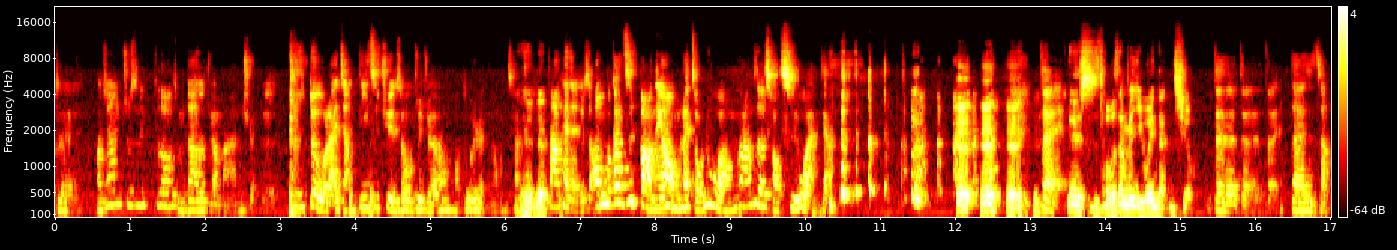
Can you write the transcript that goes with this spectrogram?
对，好像就是不知道为什么大家都觉得蛮安全的。就是对我来讲，第一次去的时候，我就觉得哦，好多人哦，大家看起来就是哦，我们刚吃饱呢，我们来走路啊，我们刚刚热炒吃完这样。对，那石头上面一位难求。对对对对大概是这样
